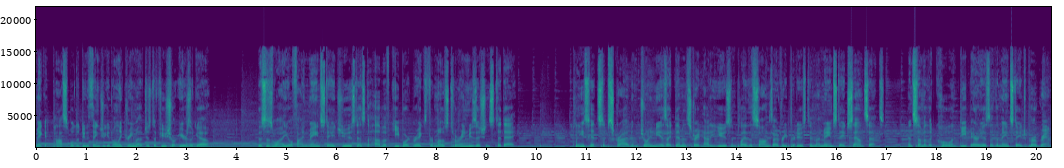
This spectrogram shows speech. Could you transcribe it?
make it possible to do things you could only dream of just a few short years ago. This is why you'll find MainStage used as the hub of keyboard rigs for most touring musicians today. Please hit subscribe and join me as I demonstrate how to use and play the songs I've reproduced in my MainStage sound sets and some of the cool and deep areas of the main stage program.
